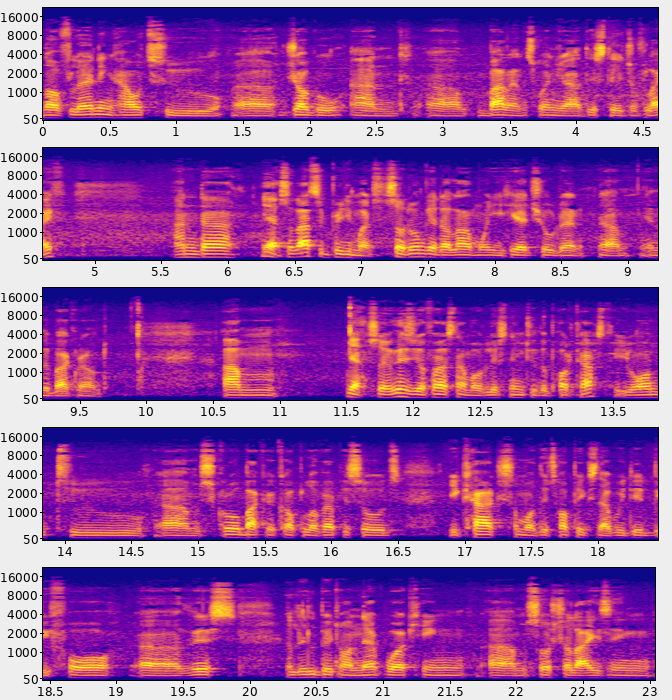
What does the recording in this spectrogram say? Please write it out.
of learning how to uh, juggle and uh, balance when you're at this stage of life. And uh, yeah, so that's it pretty much. So don't get alarmed when you hear children um, in the background. Um, yeah, so if this is your first time of listening to the podcast, you want to um, scroll back a couple of episodes, you catch some of the topics that we did before uh, this, a little bit on networking, um, socializing,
